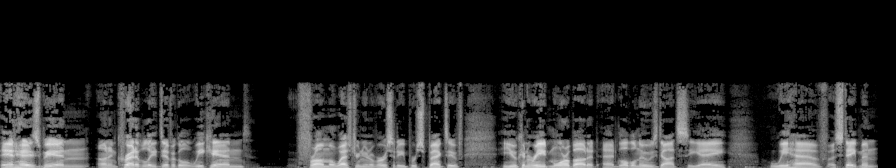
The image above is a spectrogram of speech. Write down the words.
It has been an incredibly difficult weekend from a Western University perspective. You can read more about it at globalnews.ca. We have a statement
